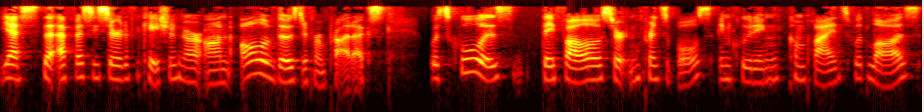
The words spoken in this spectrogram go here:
Yes, the FSC certification are on all of those different products. What's cool is they follow certain principles, including compliance with laws,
